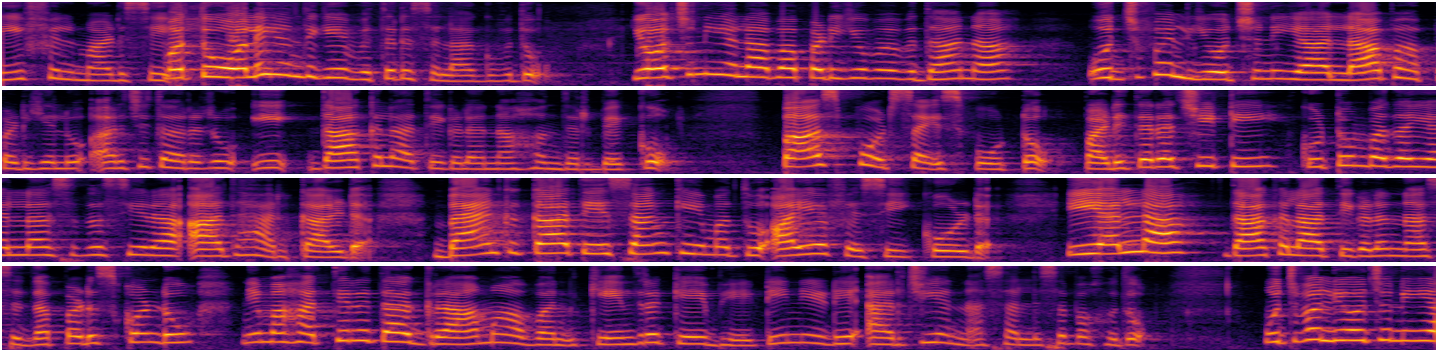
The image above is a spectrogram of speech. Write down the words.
ರೀಫಿಲ್ ಮಾಡಿಸಿ ಮತ್ತು ಒಲೆಯೊಂದಿಗೆ ವಿತರಿಸಲಾಗುವುದು. ಯೋಜನೆಯ ಲಾಭ ಪಡೆಯುವ ವಿಧಾನ ಉಜ್ವಲ್ ಯೋಜನೆಯ ಲಾಭ ಪಡೆಯಲು ಅರ್ಜಿದಾರರು ಈ ದಾಖಲಾತಿಗಳನ್ನು ಹೊಂದಿರಬೇಕು. ಪಾಸ್ಪೋರ್ಟ್ ಸೈಜ್ ಫೋಟೋ, ಪಡಿತರ ಚೀಟಿ, ಕುಟುಂಬದ ಎಲ್ಲ ಸದಸ್ಯರ ಆಧಾರ್ ಕಾರ್ಡ್, ಬ್ಯಾಂಕ್ ಖಾತೆ ಸಂಖ್ಯೆ ಮತ್ತು ಐಎಫ್ಎಸ್ಸಿ ಕೋಡ್. ಈ ಎಲ್ಲ ದಾಖಲಾತಿಗಳನ್ನು ಸಿದ್ಧಪಡಿಸಿಕೊಂಡು ನಿಮ್ಮ ಹತ್ತಿರದ ಗ್ರಾಮ ಒನ್ ಕೇಂದ್ರಕ್ಕೆ ಭೇಟಿ ನೀಡಿ ಅರ್ಜಿಯನ್ನು ಸಲ್ಲಿಸಬಹುದು. ಉಜ್ವಲ್ ಯೋಜನೆಯ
